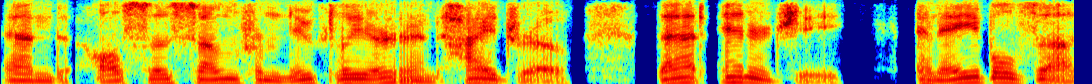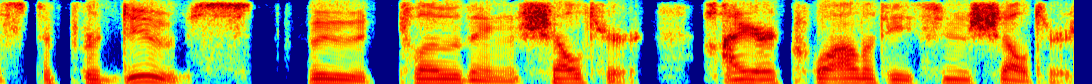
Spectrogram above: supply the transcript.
and also some from nuclear and hydro, that energy enables us to produce food, clothing, shelter, higher quality shelter,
